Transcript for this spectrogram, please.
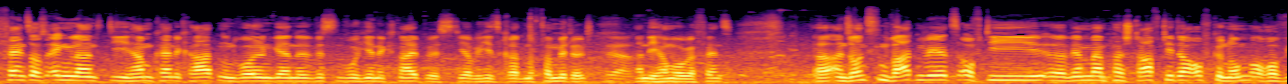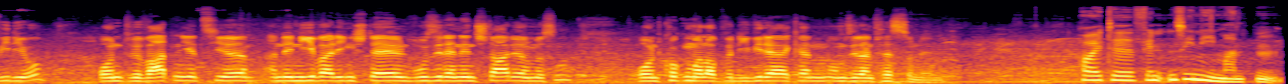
Fans aus England, die haben keine Karten und wollen gerne wissen, wo hier eine Kneipe ist. Die habe ich jetzt gerade noch vermittelt Ja. an die Hamburger Fans. Äh, ansonsten warten wir jetzt auf die, äh, wir haben ein paar Straftäter aufgenommen, auch auf Video. Und wir warten jetzt hier an den jeweiligen Stellen, wo sie denn ins Stadion müssen und gucken mal, ob wir die wiedererkennen, um sie dann festzunehmen. Heute finden sie niemanden.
